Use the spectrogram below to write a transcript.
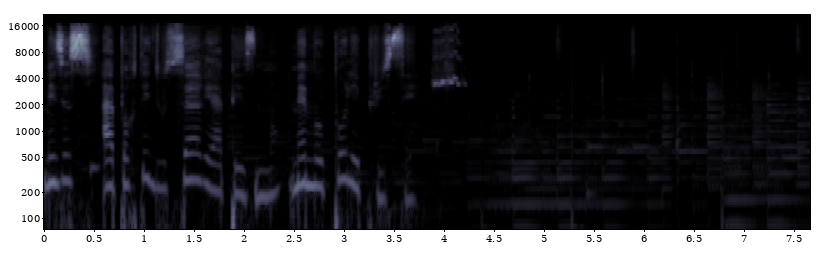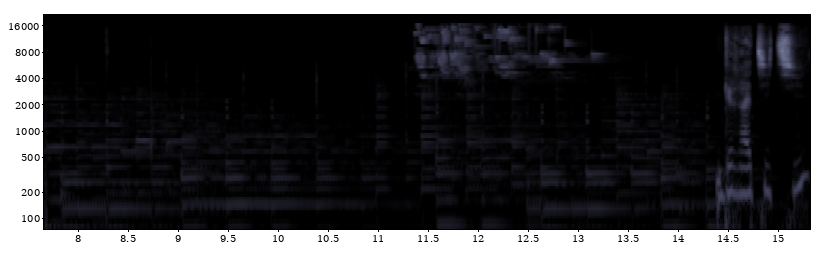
mais aussi apporter douceur et apaisement même aux peaux les plus sèches. Gratitude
